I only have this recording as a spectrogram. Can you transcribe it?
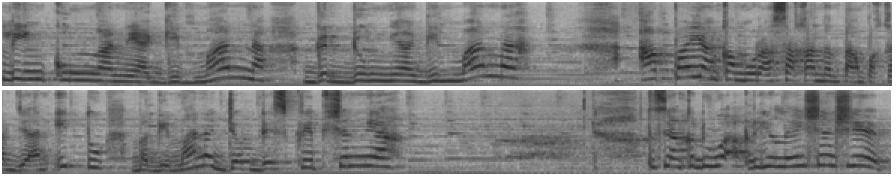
lingkungannya gimana gedungnya gimana? Apa yang kamu rasakan tentang pekerjaan itu? Bagaimana job descriptionnya? Terus yang kedua relationship.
